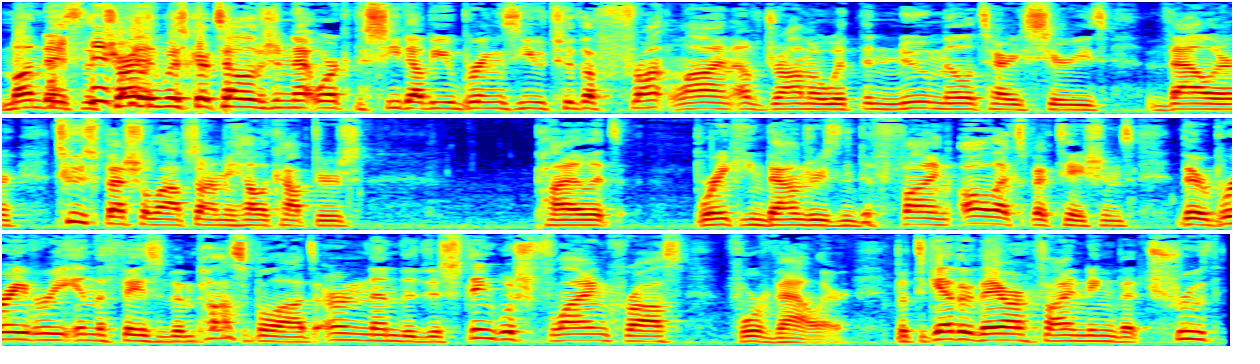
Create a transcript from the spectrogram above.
Mondays, the Charlie Whiskey Television Network, the CW, brings you to the front line of drama with the new military series Valor. Two Special Ops Army helicopters, pilots breaking boundaries and defying all expectations. Their bravery in the face of impossible odds earned them the Distinguished Flying Cross for valor. But together they are finding that truth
